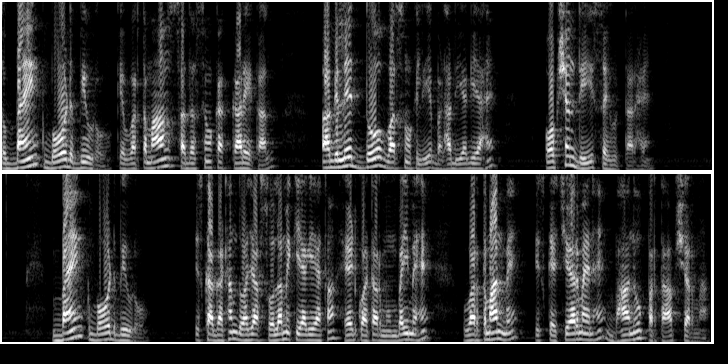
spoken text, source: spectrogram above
तो बैंक बोर्ड ब्यूरो के वर्तमान सदस्यों का कार्यकाल अगले दो वर्षों के लिए बढ़ा दिया गया है। ऑप्शन डी सही उत्तर है। बैंक बोर्ड ब्यूरो, इसका गठन 2016 में किया गया था। हेडक्वार्टर मुंबई में है। वर्तमान में इसके चेयरमैन हैं भानु प्रताप शर्मा।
